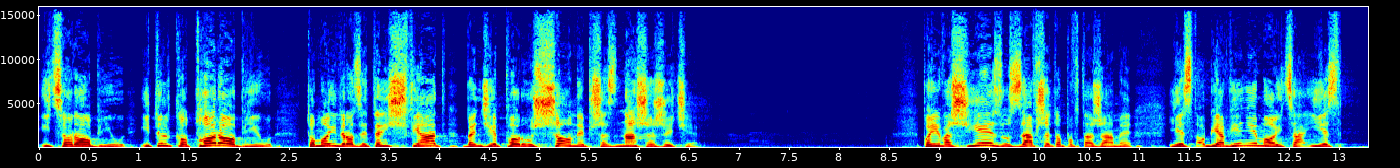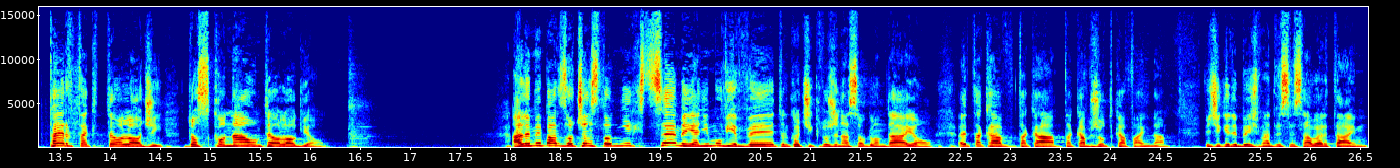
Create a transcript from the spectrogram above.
i co robił, i tylko to robił, to moi drodzy, ten świat będzie poruszony przez nasze życie. Ponieważ Jezus, zawsze to powtarzamy, jest objawieniem Ojca i jest perfect theology, doskonałą teologią. Ale my bardzo często nie chcemy, ja nie mówię wy, tylko ci, którzy nas oglądają. E, taka, taka, taka wrzutka fajna. Wiecie, kiedy byliśmy na This is Our Time,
